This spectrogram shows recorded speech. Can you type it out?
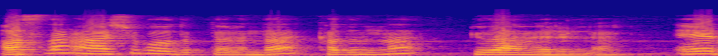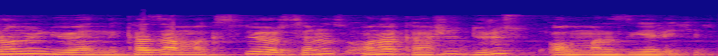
Aslan aşık olduklarında kadınla güven verirler. Eğer onun güvenini kazanmak istiyorsanız ona karşı dürüst olmanız gerekir.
